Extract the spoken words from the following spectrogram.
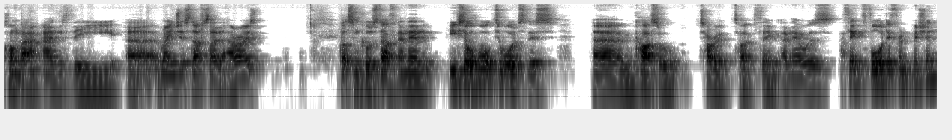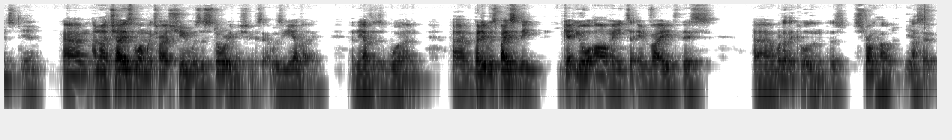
combat and the uh, ranger stuff, so the arrows. Got some cool stuff, and then you sort of walk towards this um, castle turret type thing, and there was I think four different missions. Yeah. Um, and I chose the one which I assume was a story mission because it was yellow, and the others weren't. Um, but it was basically get your army to invade this. Uh, what do they call them? The stronghold. Yeah. That's it.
